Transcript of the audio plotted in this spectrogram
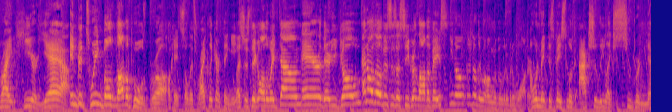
right here. Yeah, in between both lava pools, bro. Okay, so let's right-click our thingy. Let's just dig all the way down. Air, there you go. And although this is a secret lava base, you know, there's nothing wrong with a little bit of water. I want to make this base look actually, like, super natural.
